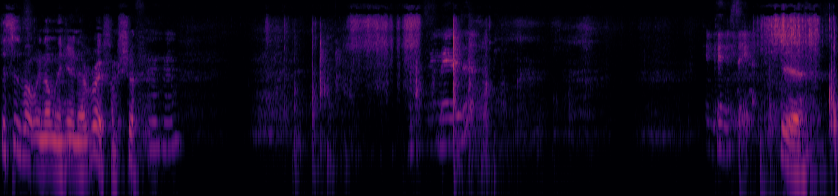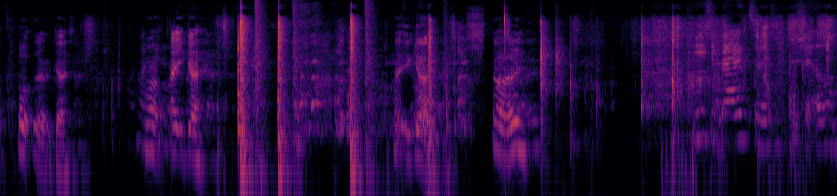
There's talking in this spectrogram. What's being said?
This is what we normally hear in our roof, I'm sure. Mm-hmm. Where is it? Can you see it? Yeah. Oh, there it goes. Come on, there you go. There you go. No. Use your bag to push it along.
